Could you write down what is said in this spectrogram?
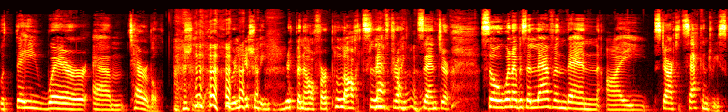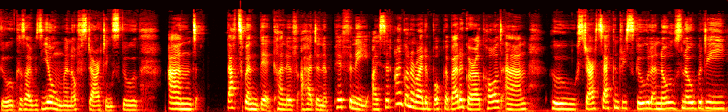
but they were um, terrible. Actually, they were literally ripping off our plots left, right, and centre. So when I was eleven, then I started secondary school because I was young enough starting school, and that's when the kind of I had an epiphany. I said I'm going to write a book about a girl called Anne who starts secondary school and knows nobody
